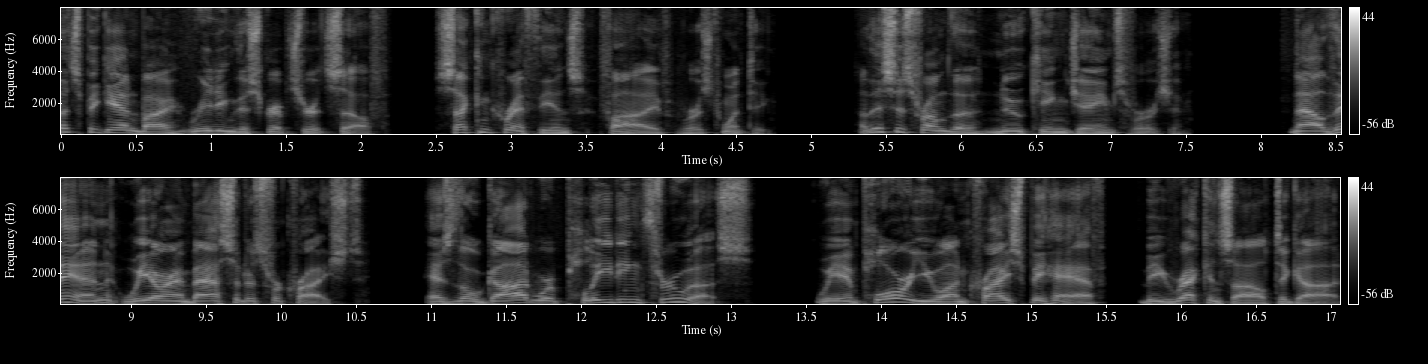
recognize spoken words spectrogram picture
Let's begin by reading the scripture itself 2 Corinthians 5, verse 20. Now, this is from the New King James Version. Now then, we are ambassadors for Christ, as though God were pleading through us. We implore you on Christ's behalf, be reconciled to God.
